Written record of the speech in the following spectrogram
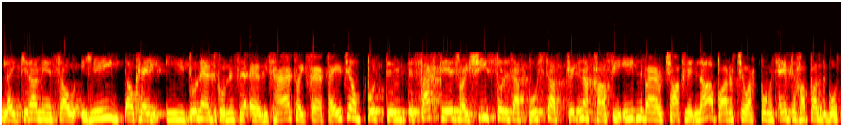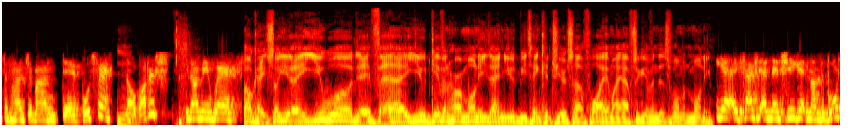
like you know what I mean. So he, okay, he done out the goodness of uh, his heart, like fair play to him. But the, the fact is, right, she stood at that bus stop drinking her coffee, eating a bar of chocolate, not a bother to her, but was able to hop on the bus and hand your man the bus fare. No bothers. You know what I mean? Where Okay, so you uh, you would if uh, you'd given her money, then you'd be thinking to yourself, why am I after giving this woman money? Yeah, exactly. And then she getting on the bus.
